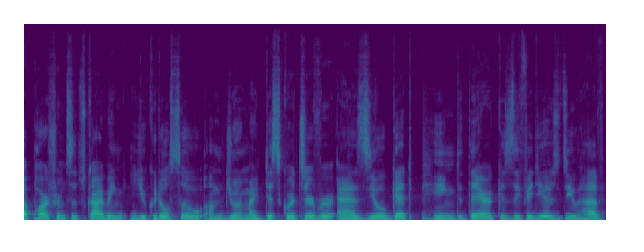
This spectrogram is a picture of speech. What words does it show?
Apart from subscribing, you could also um, join my Discord server as you'll get pinged there because the videos do have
